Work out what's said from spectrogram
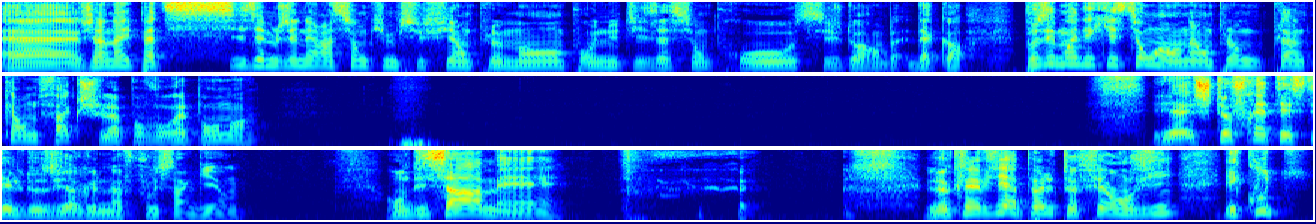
Euh, j'ai un iPad 6 génération qui me suffit amplement pour une utilisation pro si je dois. D'accord. Posez-moi des questions, hein. on est en plein, plein camp de fac, je suis là pour vous répondre. Euh, je te ferai tester le 12,9 pouces, hein, Guillaume. On dit ça, mais. le clavier Apple te fait envie. Écoute,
